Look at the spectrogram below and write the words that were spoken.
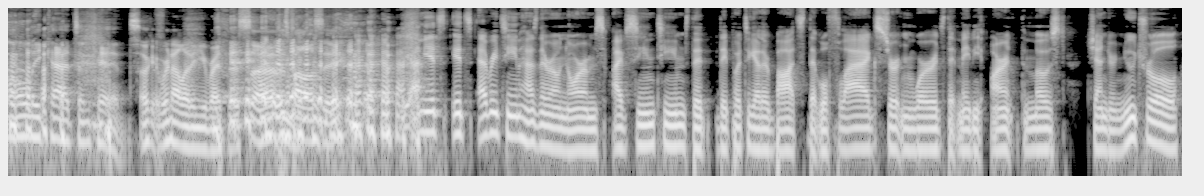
only cats and kittens Okay, we're not letting you write this uh, this policy. yeah, I mean it's it's every team has their own norms. I've seen teams that they put together bots that will flag certain words that maybe aren't the most gender neutral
